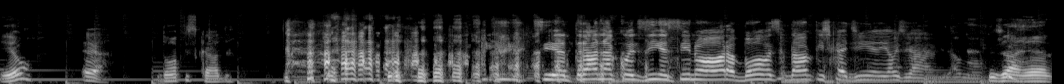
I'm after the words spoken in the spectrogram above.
Eu? É. Dou uma piscada. Se entrar na cozinha assim numa hora boa, você dá uma piscadinha aí ao já. Tá Já era.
